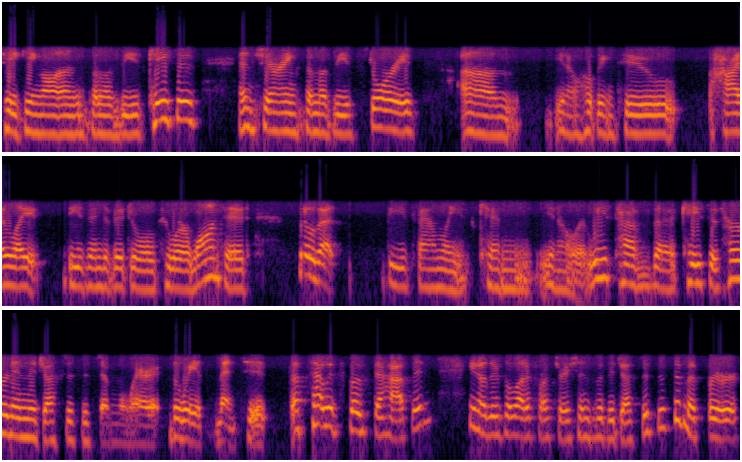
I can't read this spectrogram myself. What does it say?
taking on some of these cases and sharing some of these stories. Um, you know, hoping to highlight these individuals who are wanted so that these families can, you know, at least have the cases heard in the justice system the way the way it's meant to. That's how it's supposed to happen you know, there's a lot of frustrations with the justice system, but for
